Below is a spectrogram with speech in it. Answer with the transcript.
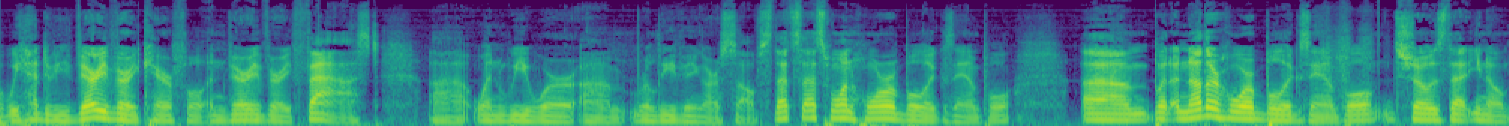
But we had to be very, very careful and very, very fast uh, when we were um, relieving ourselves. That's that's one horrible example. Um, but another horrible example shows that you know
